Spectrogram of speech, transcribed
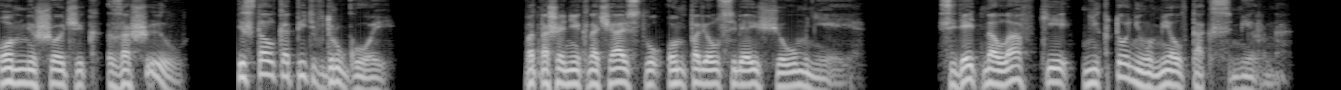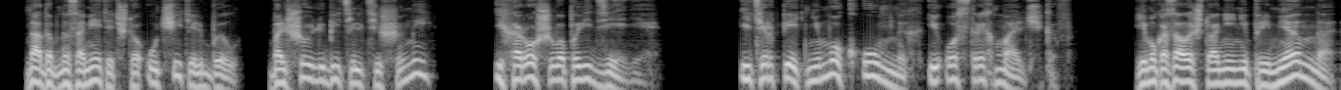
он мешочек зашил и стал копить в другой. В отношении к начальству он повел себя еще умнее. Сидеть на лавке никто не умел так смирно. Надобно заметить, что учитель был большой любитель тишины и хорошего поведения, и терпеть не мог умных и острых мальчиков. Ему казалось, что они непременно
